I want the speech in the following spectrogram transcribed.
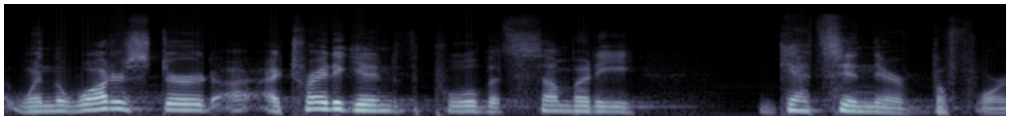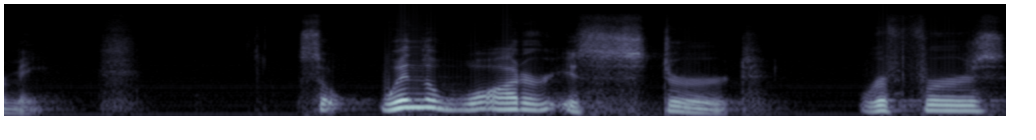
when the water stirred, I, I try to get into the pool, but somebody gets in there before me. So when the water is stirred, refers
